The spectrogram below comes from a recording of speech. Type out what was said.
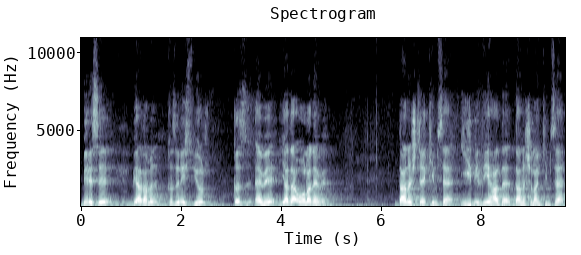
birisi bir adamın kızını istiyor. Kız evi ya da oğlan evi danıştığı kimse, iyi bildiği halde danışılan kimse,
